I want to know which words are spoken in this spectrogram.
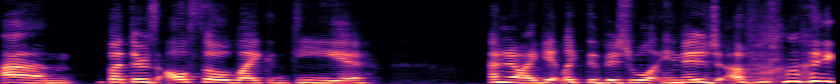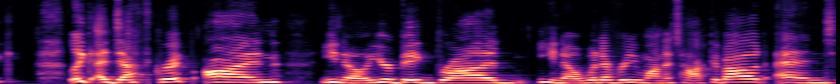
um, but there's also like the I don't know, I get like the visual image of like like a death grip on, you know, your big broad, you know, whatever you want to talk about and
